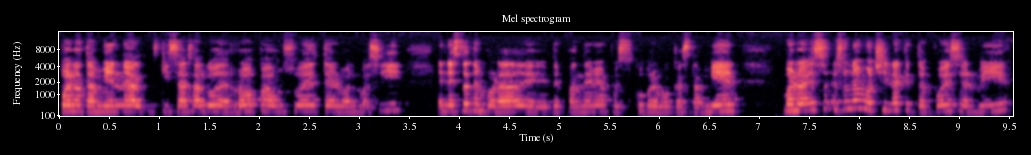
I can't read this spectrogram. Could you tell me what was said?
bueno, también quizás algo de ropa, un suéter o algo así. En esta temporada de, de pandemia, pues cubrebocas también. Bueno, es, es, una mochila que te puede servir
